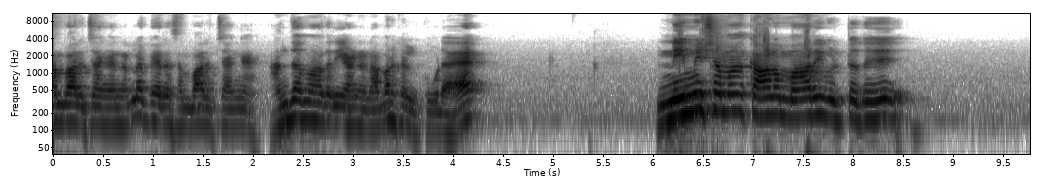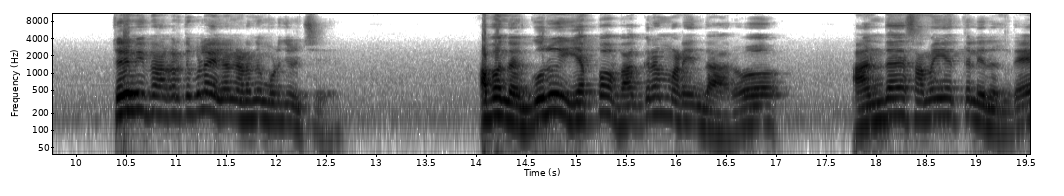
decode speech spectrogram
சம்பாதிச்சாங்க நல்ல பேரை சம்பாதிச்சாங்க அந்த மாதிரியான நபர்கள் கூட நிமிஷமாக காலம் மாறி விட்டது திரும்பி பார்க்கறதுக்குள்ள எல்லாம் நடந்து முடிஞ்சிடுச்சு. அப்போ இந்த குரு எப்போ வக்ரம் அடைந்தாரோ அந்த சமயத்திலிருந்தே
